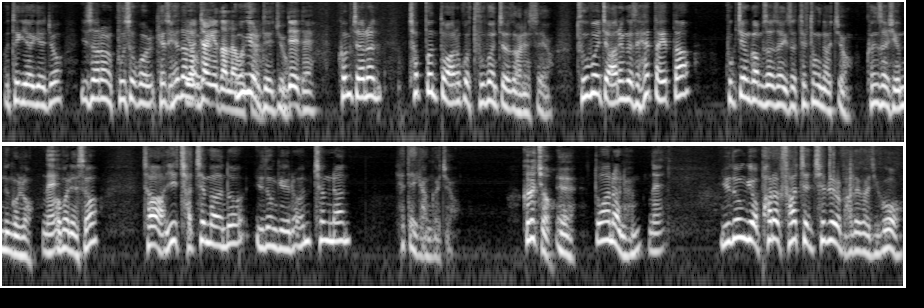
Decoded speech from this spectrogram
어떻게 이야기하죠? 이 사람을 구속을 계속 해달라고 연장해달라고. 의견을. 대죠. 네네. 검찰은 첫 번도 안 했고 두 번째도 안 했어요. 두 번째 안 한 것을 했다 했다 국정감사장에서 들통났죠. 근사시 없는 걸로 네. 법원에서 자 이 자체만도 유동규에는 엄청난 혜택이 간 거죠. 그렇죠. 예. 또 하나는 네. 유동규가 8억 4,700을 받아가지고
